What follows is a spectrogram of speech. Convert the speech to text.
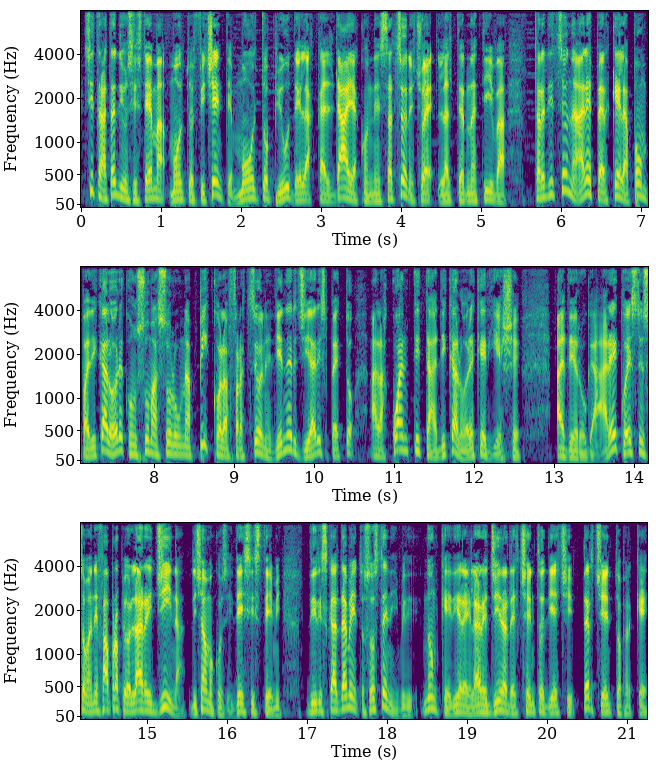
Si tratta di un sistema molto efficiente, molto più della caldaia a condensazione, cioè l'alternativa tradizionale perché la pompa di calore consuma solo una piccola frazione di energia rispetto alla quantità di calore che riesce ad erogare. Questo insomma ne fa proprio la regina, diciamo così, dei sistemi di riscaldamento sostenibili, nonché direi la regina del 110% perché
